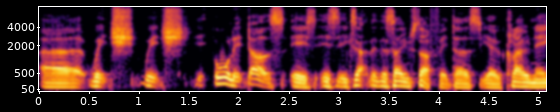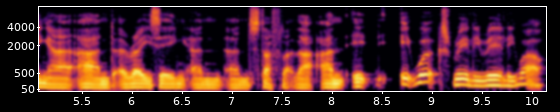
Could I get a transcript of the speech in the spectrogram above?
uh, which which all it does is is exactly the same stuff. It does you know cloning uh, and erasing and and stuff like that, and it it works really really well.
